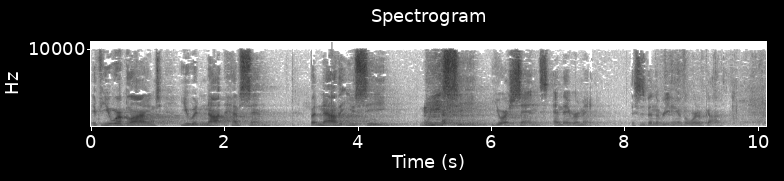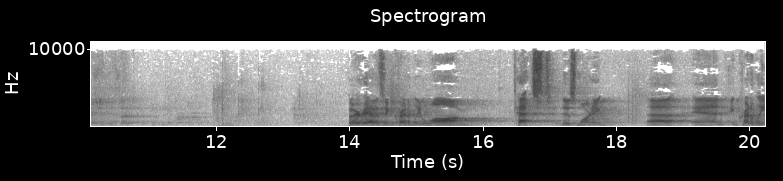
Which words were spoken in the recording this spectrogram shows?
If you were blind, you would not have sin. But now that you see, we see your sins, and they remain. This has been the reading of the Word of God. So here we have this incredibly long text this morning uh, an incredibly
